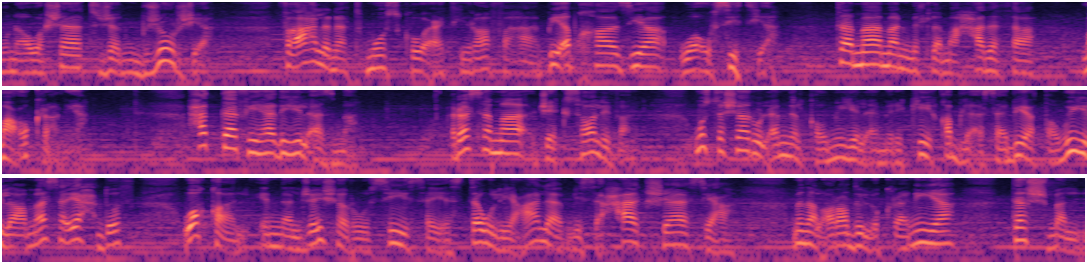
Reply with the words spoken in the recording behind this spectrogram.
مناوشات جنوب جورجيا فأعلنت موسكو اعترافها بأبخازيا وأوسيتيا تماما مثل ما حدث مع أوكرانيا. حتى في هذه الأزمة. رسم جيك سوليفان مستشار الأمن القومي الأمريكي قبل أسابيع طويلة ما سيحدث وقال إن الجيش الروسي سيستولي على مساحات شاسعة من الأراضي الأوكرانية تشمل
